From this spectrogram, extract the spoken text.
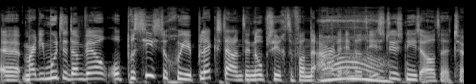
Uh, maar die moeten dan wel op precies de goede plek staan ten opzichte van de aarde. En dat is dus niet altijd zo.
